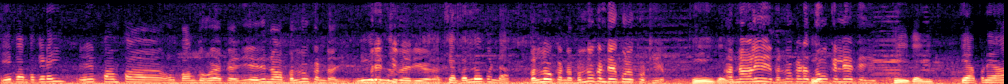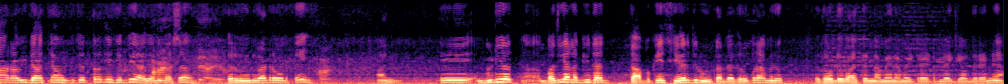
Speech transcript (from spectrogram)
ਇਹ ਇਹ ਪੰਪ ਕਿਹੜਾ ਜੀ? ਇਹ ਪੰਪ ਆ ਹੁਣ ਬੰਦ ਹੋਇਆ ਪਿਆ ਜੀ। ਇਹਦੇ ਨਾਲ ਬੱਲੋ ਕੰਡਾ ਜੀ ਨੀਰ ਬ੍ਰਿਤੀ ਬੈਰੀ ਵਾਲਾ। ਅੱਛਾ ਬੱਲੋ ਕੰਡਾ। ਬੱਲੋ ਕੰਡਾ ਬੱਲੋ ਕੰਡੇ ਕੋਲ ਕੋਠੀ ਆਪਣੀ ਠੀਕ ਹੈ ਆ ਜੀ। ਨਾਲ ਹੀ ਬੱਲੋ ਕੰਡਾ 2 ਕਿੱਲੇ ਤੇ ਜੀ। ਠੀਕ ਹੈ ਜੀ। ਤੇ ਆਪਣੇ ਆ ਰਵੀਦਾਸ ਚੌਂਕ ਚ ਉੱਤਰ ਕੇ ਸਿੱਧੇ ਆ ਜਾਣਾ ਬਸ। ਰੂਲਗੜ੍ਹ ਰੋਡ ਤੇ। ਹਾਂ। ਹਾਂਜੀ। ਤੇ ਵੀਡੀਓ ਵਧੀਆ ਲੱਗੀ ਤਾਂ ਦੱਬ ਕੇ ਸ਼ੇਅਰ ਜ਼ਰੂਰ ਕਰਦਾ ਕਰੋ ਭਰਾ ਮੇਰੇ ਤੇ ਤੁਹਾਡੇ ਵਾਸਤੇ ਨਵੇਂ ਨਵੇਂ ਟਰੈਕਟਰ ਲੈ ਕੇ ਆਉਂਦੇ ਰਹਿੰਦੇ ਆ।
